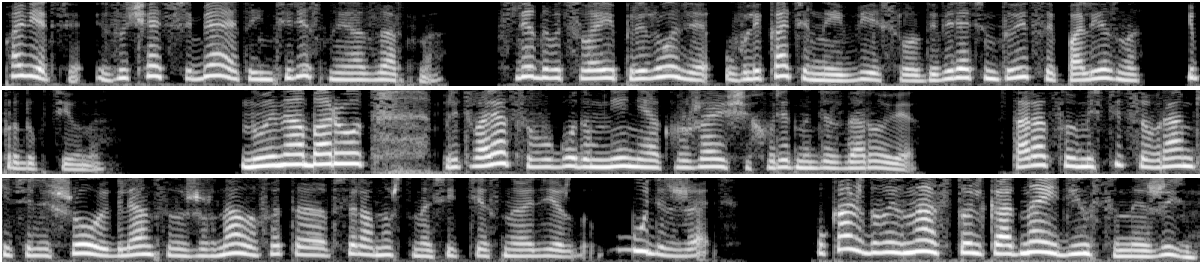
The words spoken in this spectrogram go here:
Поверьте, изучать себя – это интересно и азартно. Следовать своей природе увлекательно и весело, доверять интуиции полезно и продуктивно. Ну и наоборот, притворяться в угоду мнения окружающих вредно для здоровья. Стараться уместиться в рамки телешоу и глянцевых журналов – это все равно, что носить тесную одежду. Будет жать. У каждого из нас только одна единственная жизнь,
